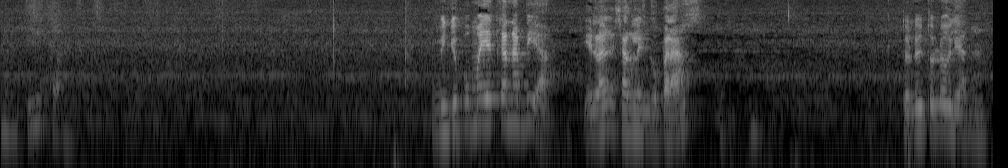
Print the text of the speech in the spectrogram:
Hindi ka. Medyo pumayat ka na, Bi, ah. Ilang, isang linggo pa lang? Tuloy-tuloy lang, ah.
